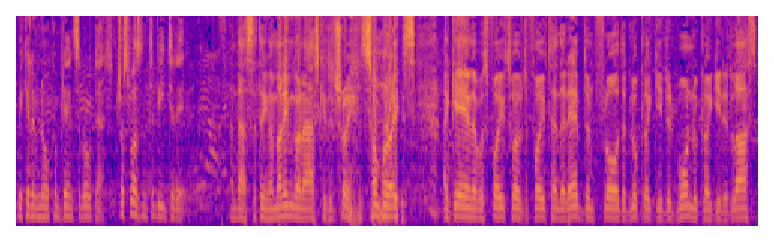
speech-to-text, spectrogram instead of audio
We can have no complaints about that. Just wasn't to be today. And that's the thing. I'm not even going to ask you to try and summarise a game that was 5 12 to 5 10 that ebbed and flowed, that looked like you did won, looked like you did lost,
